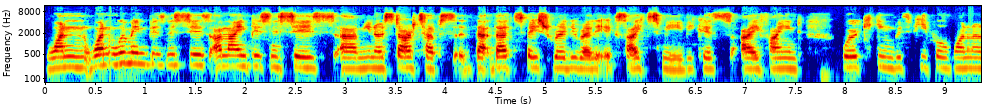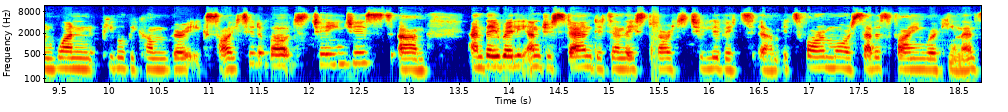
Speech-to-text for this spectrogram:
one one women businesses online businesses um, you know startups that that space really really excites me because i find working with people one-on-one people become very excited about changes um, and they really understand it and they start to live it. Um, it's far more satisfying working in that,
